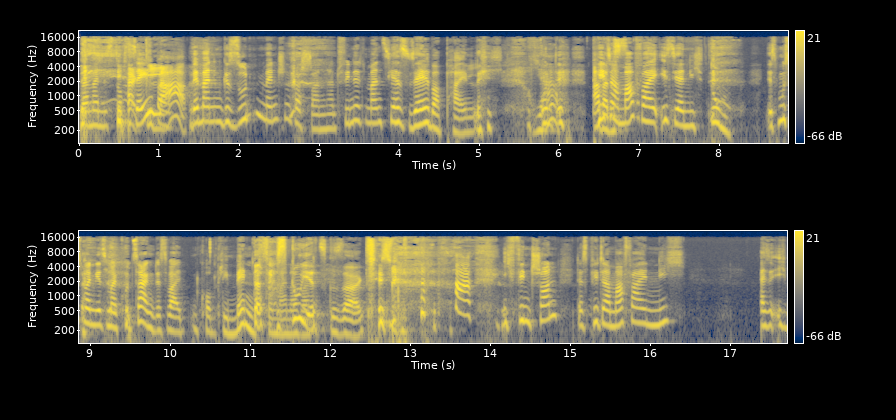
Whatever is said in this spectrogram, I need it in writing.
Weil man es doch Ja, selber, klar. wenn man einen gesunden Menschenverstand hat, findet man es ja selber peinlich. Ja, Und äh, Peter Maffei ist ja nicht dumm. Das muss man jetzt mal kurz sagen. Das war ein Kompliment. Das von hast du Seite. jetzt gesagt. Ich, Ich finde schon, dass Peter Maffei nicht. Also ich.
